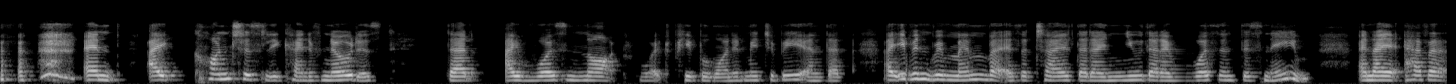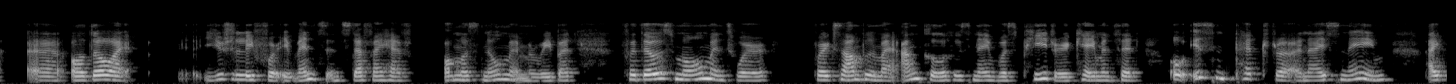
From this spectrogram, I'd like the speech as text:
and I consciously kind of noticed that I was not what people wanted me to be, and that I even remember as a child that I knew that I wasn't this name. And I have a, uh, although I usually for events and stuff, I have almost no memory, but for those moments where for example, my uncle, whose name was Peter, came and said, Oh, isn't Petra a nice name? I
